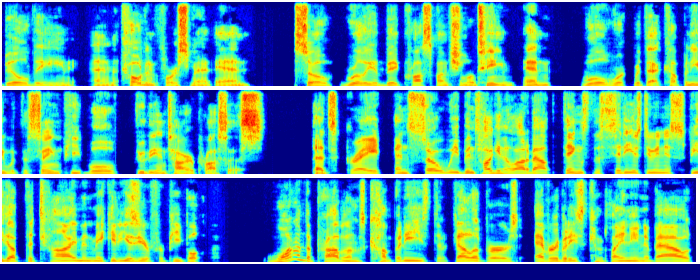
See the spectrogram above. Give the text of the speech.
building and code enforcement. And so really a big cross functional team. And we'll work with that company with the same people through the entire process. That's great. And so we've been talking a lot about things the city is doing to speed up the time and make it easier for people. One of the problems companies, developers, everybody's complaining about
